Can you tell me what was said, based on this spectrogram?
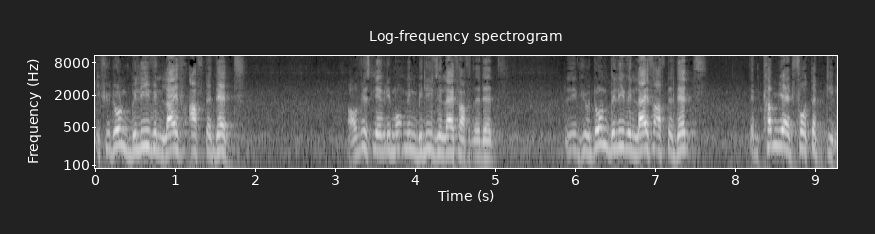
if you don't believe in life after death, obviously every mu'min believes in life after death. If you don't believe in life after death, then come here at 4.30.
